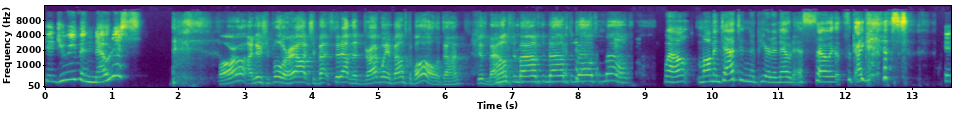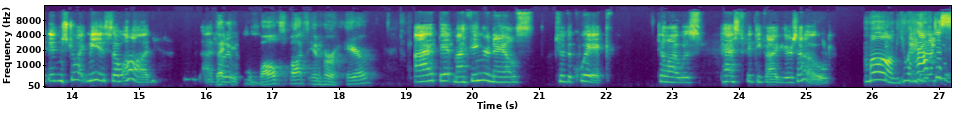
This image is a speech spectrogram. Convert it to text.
Did you even notice? Laura, I knew she pulled her out. She stood out in the driveway and bounced the ball all the time. Just bounced and bounced and bounced and bounced and bounced. Well, mom and dad didn't appear to notice. So it's, I guess. It didn't strike me as so odd. I thought That it she had bald spots in her hair. I bit my fingernails to the quick till I was past 55 years old. Mom, you have I to.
